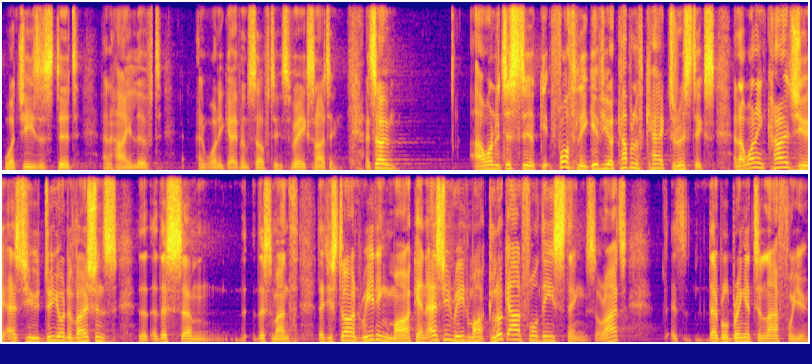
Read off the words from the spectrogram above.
what Jesus did and how he lived and what he gave himself to. It's very exciting. And so I want to just, to, fourthly, give you a couple of characteristics. And I want to encourage you as you do your devotions this, um, this month that you start reading Mark. And as you read Mark, look out for these things, all right? It's, that will bring it to life for you.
